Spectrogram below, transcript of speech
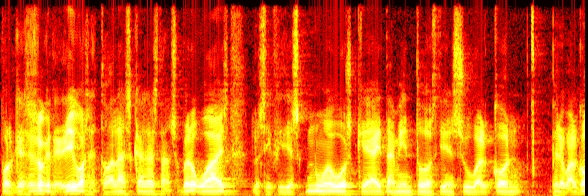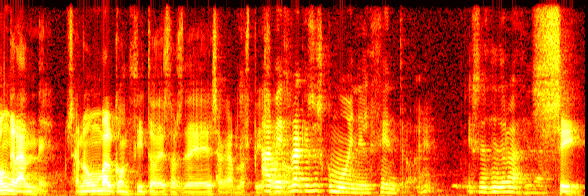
Porque eso es lo que te digo, o sea, todas las casas están súper guays, los edificios nuevos que hay también todos tienen su balcón, pero balcón grande, o sea, no un balconcito de estos de sacar los pies. A ver, ¿no? es verdad que eso es como en el centro, ¿eh? Es en el centro de la ciudad. Sí,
